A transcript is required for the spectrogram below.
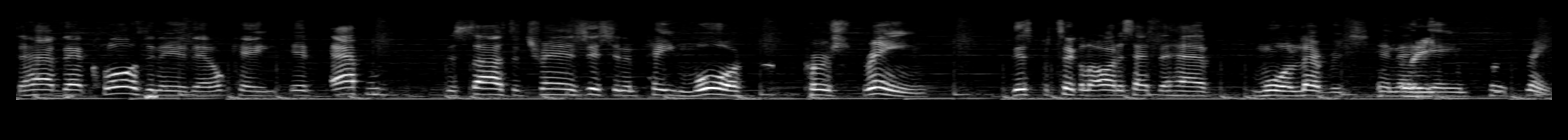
to have that clause in there that okay, if Apple decides to transition and pay more per stream, this particular artist has to have more leverage in that Late. game per stream.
